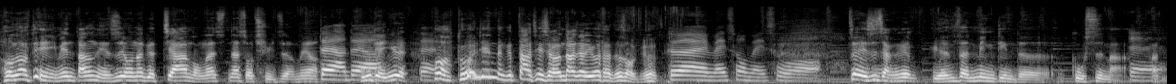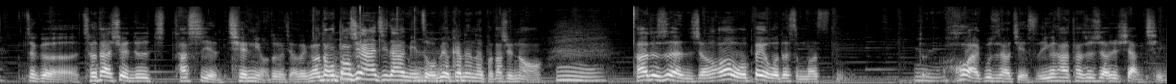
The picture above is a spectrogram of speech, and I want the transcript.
红到电影里面当。年是用那个加农那那首曲子有没有？对啊，对啊，古典乐。哦，突然间那个大街小巷大家又要弹这首歌。对，没错，没错。这也是讲一个缘分命定的故事嘛。对。啊，这个车太炫就是他饰演千牛这个角色，你看，我到现在还记得他的名字，我没有看到那个 production 哦。嗯。他就是很喜欢哦，我被我的什么嗯，后来故事才解释，因为他他就是要去相亲，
